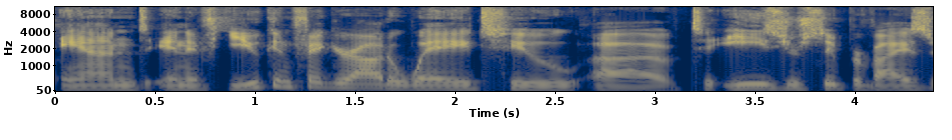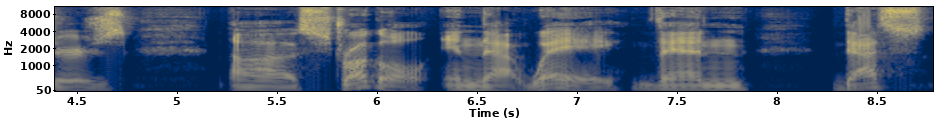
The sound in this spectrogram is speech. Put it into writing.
and and if you can figure out a way to uh, to ease your supervisor's uh, struggle in that way, then that's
